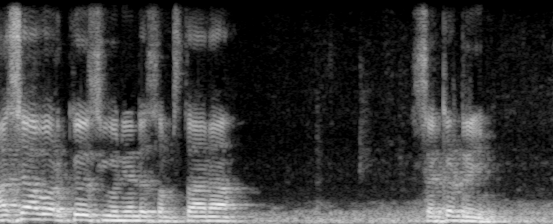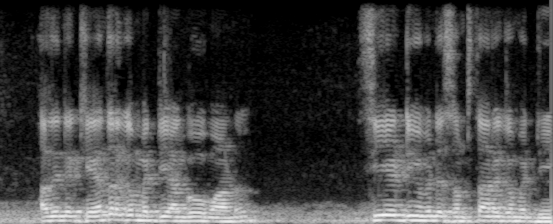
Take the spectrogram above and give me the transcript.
ആശാ വർക്കേഴ്സ് യൂണിയന്റെ സംസ്ഥാന സെക്രട്ടറിയും അതിന്റെ കേന്ദ്ര കമ്മിറ്റി അംഗവുമാണ്. സി ഐ ടി യുവിന്റെ സംസ്ഥാന കമ്മിറ്റി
